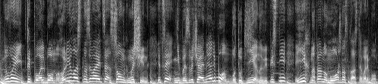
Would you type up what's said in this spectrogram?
Новий типу альбом Горілас називається Song Machine. І це ніби звичайний альбом, бо тут є нові пісні, і їх напевно можна скласти в альбом.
